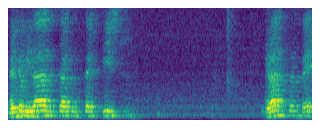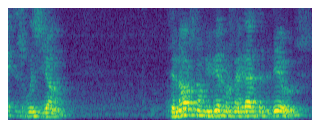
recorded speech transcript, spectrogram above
Na realidade, trata-se disto. Graça versus religião. Se nós não vivermos na graça de Deus,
